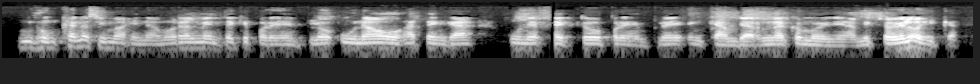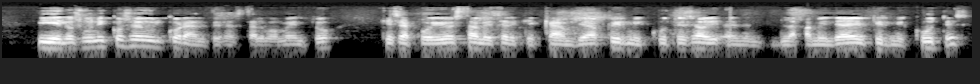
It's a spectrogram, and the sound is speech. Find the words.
nunca nos imaginamos realmente que, por ejemplo, una hoja tenga un efecto, por ejemplo, en cambiar una comunidad microbiológica. Y de los únicos edulcorantes hasta el momento que se ha podido establecer que cambia firmicutes, la familia de firmicutes,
